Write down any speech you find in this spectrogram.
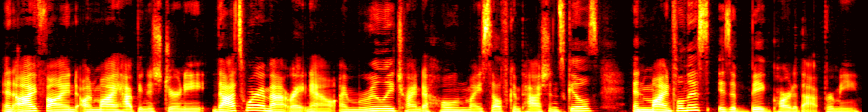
And I find on my happiness journey, that's where I'm at right now. I'm really trying to hone my self compassion skills, and mindfulness is a big part of that for me.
